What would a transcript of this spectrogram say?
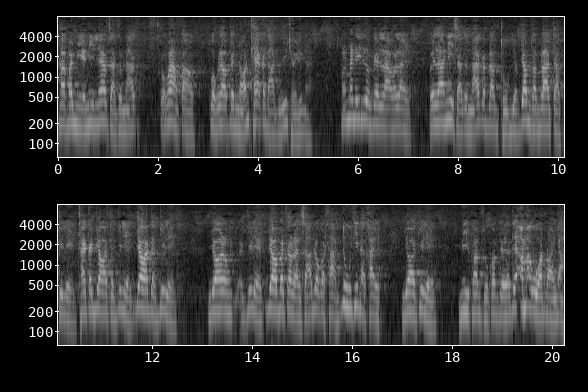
ถ้าไม่มีอันนี้แล้วศาสนาก็ว่างเปล่า พวกเราเป็นหนอนแทะกระดาษอยู่เฉยๆนะมันไม่ได้เรื่องเดินราวอะไร เวลานี้ศาสนากำลังถูกเหยียบย่ำทำลายจากกิเลสใครก็ย่อแต่กิเลสย่อแต่กิเลสย่อลงกิเลสย่อไปเท่าไหร่สามโลกธาตุดูที่นะใคร ย่อกิเลสมีความสุขความเจริญได้เอามาอวดหน่อยนะ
